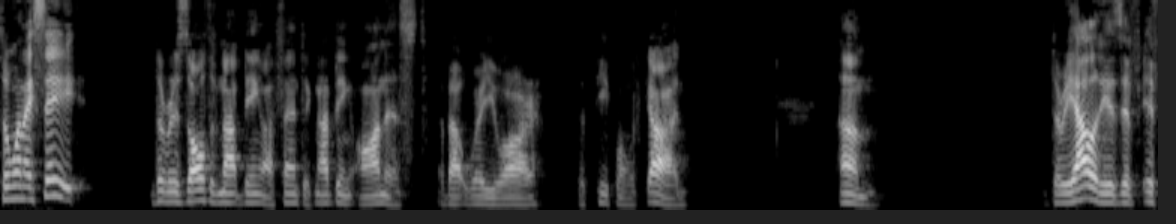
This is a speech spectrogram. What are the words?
So when I say the result of not being authentic, not being honest about where you are with people and with God, um, the reality is if, if,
